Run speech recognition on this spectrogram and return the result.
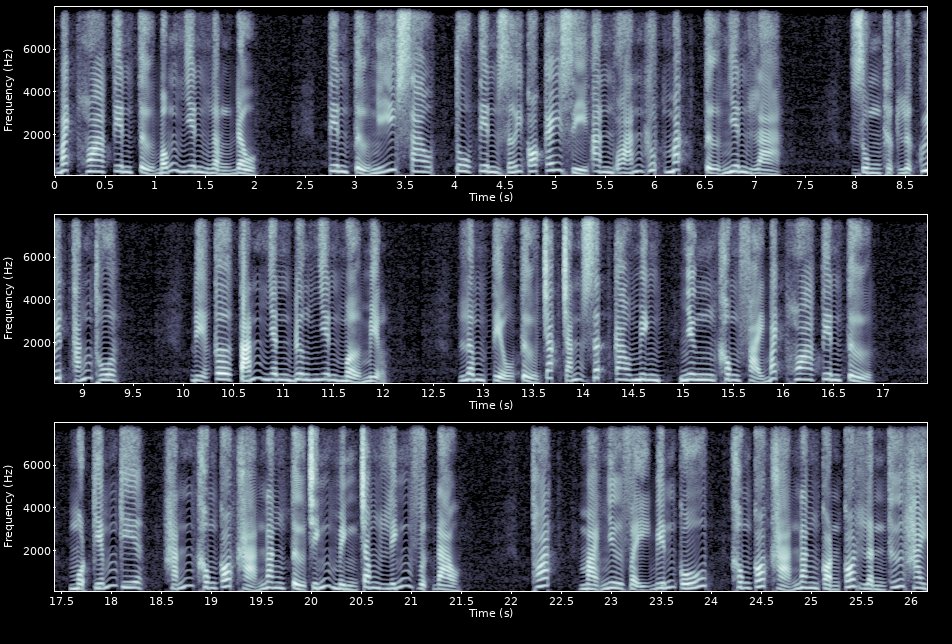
Bách hoa tiên tử bỗng nhiên ngẩng đầu. Tiên tử nghĩ sao, tu tiên giới có cái gì ăn oán gúc mắt, tự nhiên là. Dùng thực lực quyết thắng thua. Địa cơ tán nhân đương nhiên mở miệng. Lâm tiểu tử chắc chắn rất cao minh, nhưng không phải bách hoa tiên tử. Một kiếm kia, hắn không có khả năng từ chính mình trong lĩnh vực đào. Thoát, mà như vậy biến cố, không có khả năng còn có lần thứ hai.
